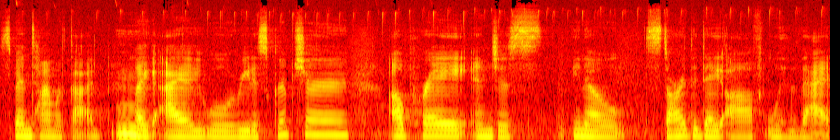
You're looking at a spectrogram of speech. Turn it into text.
spend time with God. Mm. Like I will read a scripture, I'll pray, and just, you know, start the day off with that.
